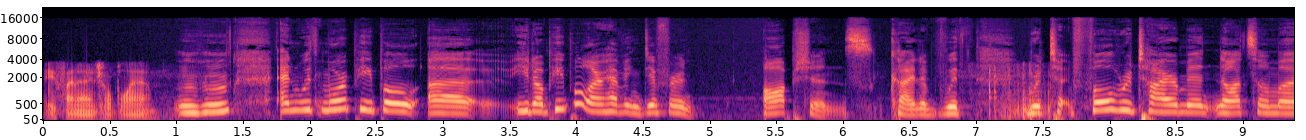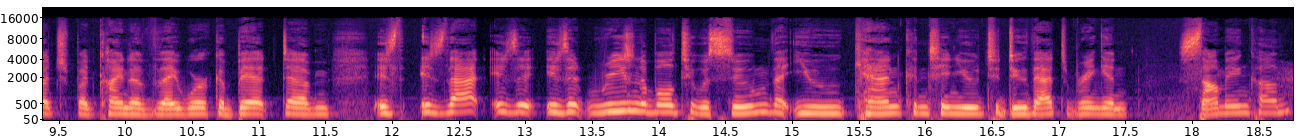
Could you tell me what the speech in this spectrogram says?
a financial plan. Mm-hmm. And with more people, uh, you know, people are having different options, kind of with reti- full retirement, not so much, but kind of they work a bit. Um, is is that is it is it reasonable to assume that you can continue to do that to bring in some income?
